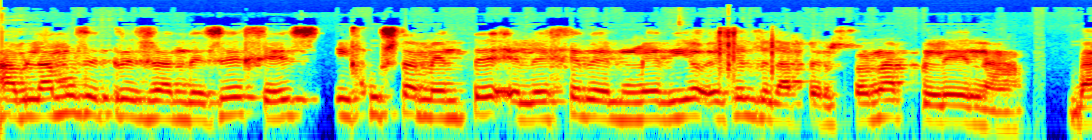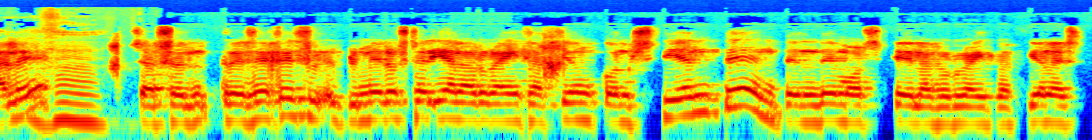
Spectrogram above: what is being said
hablamos de tres grandes ejes y justamente el eje del medio es el de la persona plena, ¿vale? O sea, son tres ejes. El primero sería la organización consciente. Entendemos que las organizaciones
